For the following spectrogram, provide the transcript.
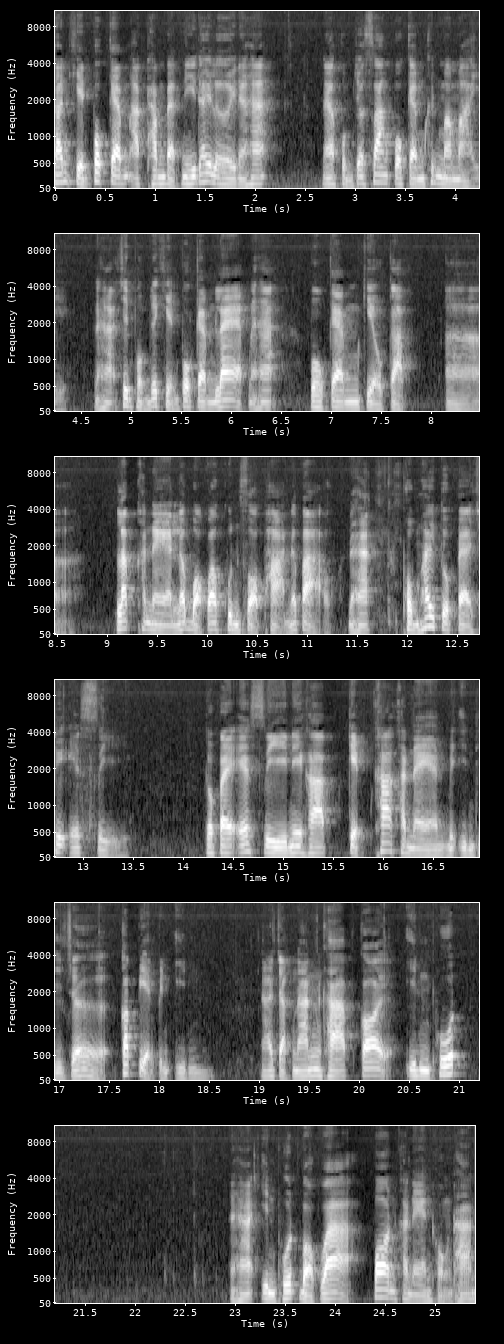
การเขียนโปรแกรมอาจทำแบบนี้ได้เลยนะฮะนะผมจะสร้างโปรแกรมขึ้นมาใหม่นะฮะเช่นผมจะเขียนโปรแกรมแรกนะฮะโปรแกรมเกี่ยวกับรับคะแนนแล้วบอกว่าคุณสอบผ่านหรือเปล่านะฮะผมให้ตัวแปรชื่อ sc ตัวแปร sc นี่ครับเก็บค่าคะแนนเป็น integer ก็เปลี่ยนเป็น int นะจากนั้นครับก็ input นะฮะ input บอกว่าป้อนคะแนนของท่าน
